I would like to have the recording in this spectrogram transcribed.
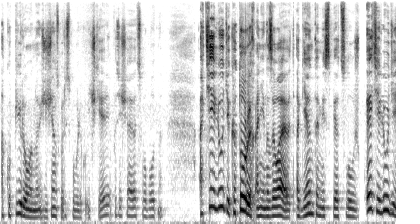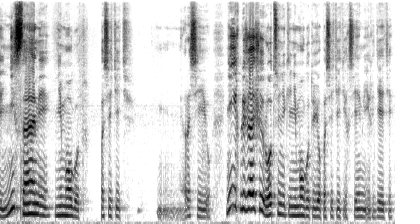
оккупированную Чеченскую республику Ичкерия посещают свободно. А те люди, которых они называют агентами спецслужб, эти люди ни сами не могут посетить Россию, ни их ближайшие родственники не могут ее посетить, их семьи, их дети.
